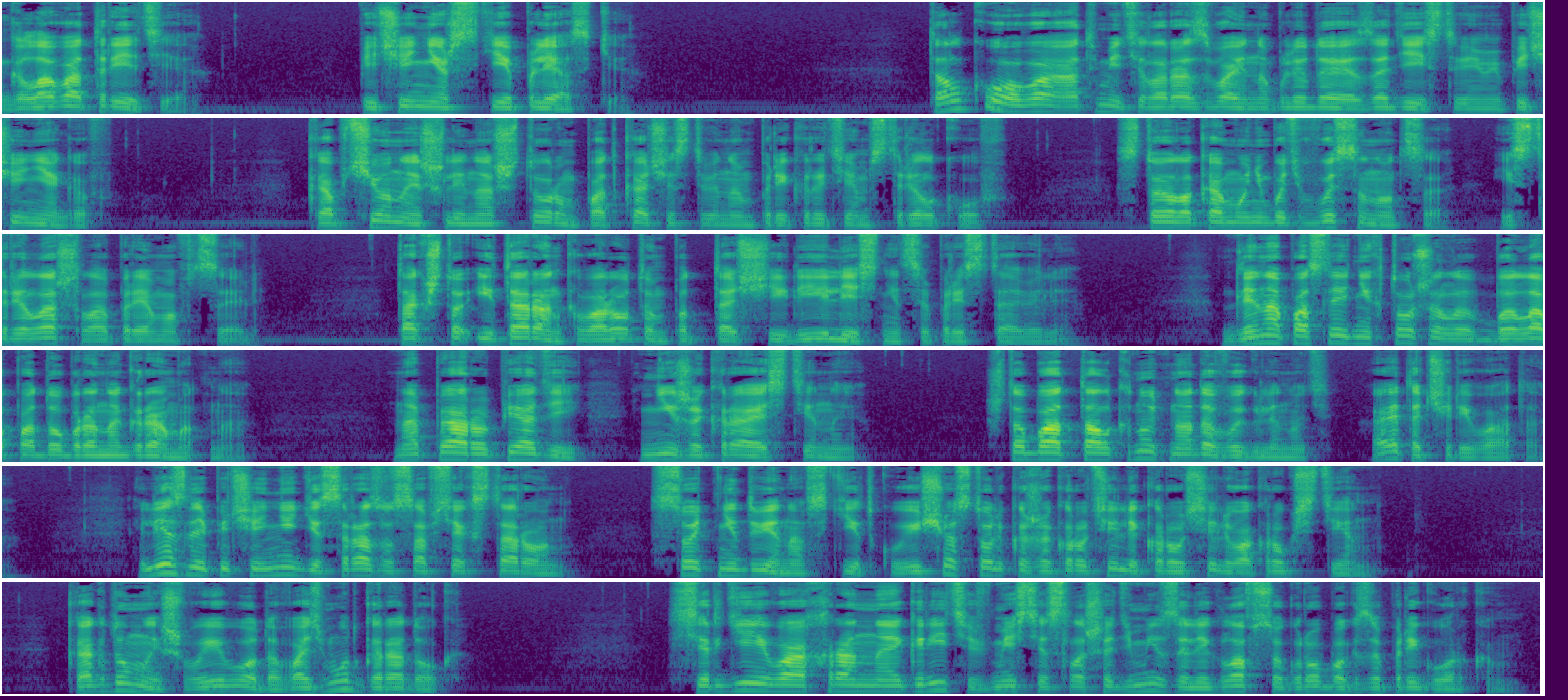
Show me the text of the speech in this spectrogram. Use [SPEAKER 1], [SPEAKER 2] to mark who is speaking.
[SPEAKER 1] Глава третья. Печенежские пляски. «Толково», — отметила Развай, наблюдая за действиями печенегов. Копченые шли на штурм под качественным прикрытием стрелков. Стоило кому-нибудь высунуться, и стрела шла прямо в цель. Так что и таран к воротам подтащили, и лестницы приставили. Длина последних тоже была подобрана грамотно. На пару пядей ниже края стены. Чтобы оттолкнуть, надо выглянуть а это чревато. Лезли печенеги сразу со всех сторон. Сотни-две навскидку, еще столько же крутили карусель вокруг стен. «Как думаешь, воевода, возьмут городок?» Сергеева охранная грить вместе с лошадьми залегла в сугробах за пригорком.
